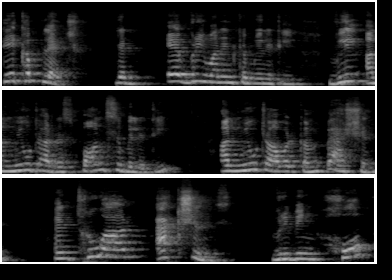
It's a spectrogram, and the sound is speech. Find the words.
take a pledge that everyone in community will unmute our responsibility, unmute our compassion, and through our actions, we bring hope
